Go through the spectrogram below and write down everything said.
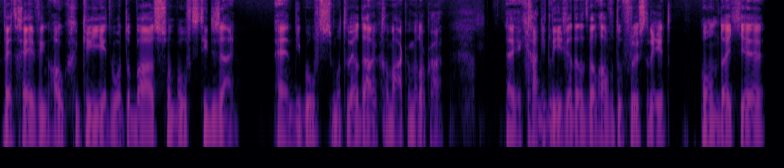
wetgeving ook gecreëerd wordt op basis van behoeftes die er zijn. En die behoeftes moeten we heel duidelijk gaan maken met elkaar. Eh, ik ga niet liegen dat het wel af en toe frustreert, omdat je,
